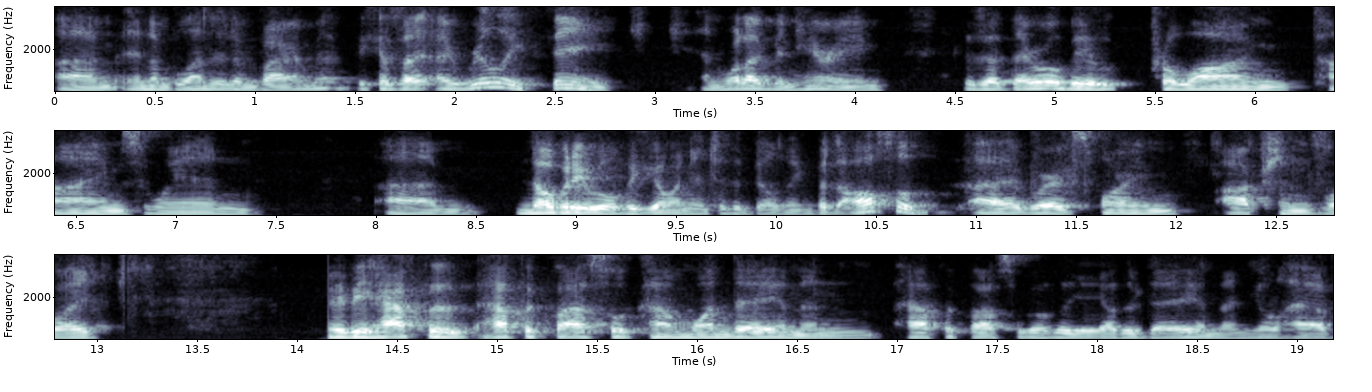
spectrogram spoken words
um, in a blended environment. Because I, I really think, and what I've been hearing, is that there will be prolonged times when um, nobody will be going into the building. But also, uh, we're exploring options like maybe half the half the class will come one day, and then half the class will go the other day, and then you'll have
